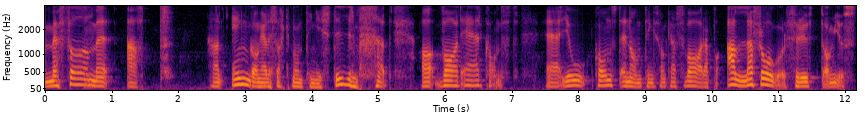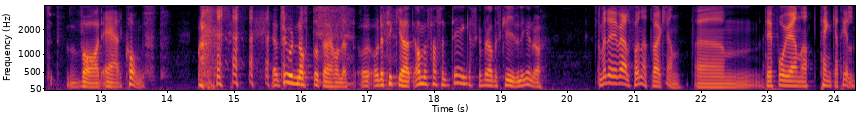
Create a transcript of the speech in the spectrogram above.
Men för mm. mig att han en gång hade sagt någonting i stil med att Ja, vad är konst? Eh, jo, konst är någonting som kan svara på alla frågor förutom just vad är konst? jag tror något åt det här hållet. Och, och det tycker jag att, ja men fasen det är en ganska bra beskrivning ändå. Men det är välfunnet, verkligen. Um, det får ju en att tänka till,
